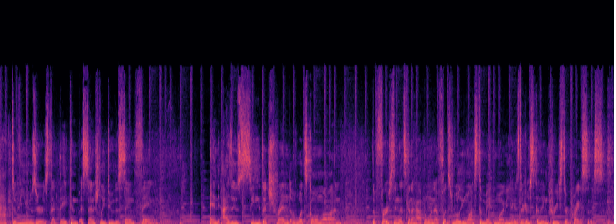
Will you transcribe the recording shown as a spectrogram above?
active users that they can essentially do the same thing. And as you see the trend of what's going on, the first thing that's going to happen when Netflix really wants to make money is they're just going to increase their prices.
